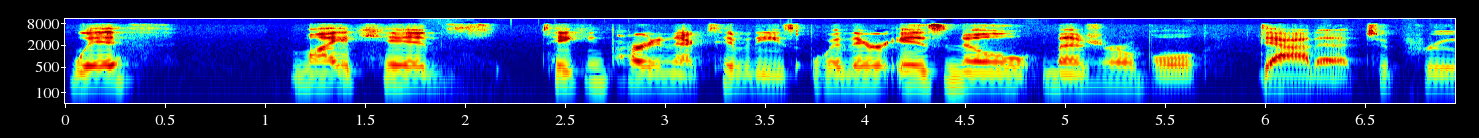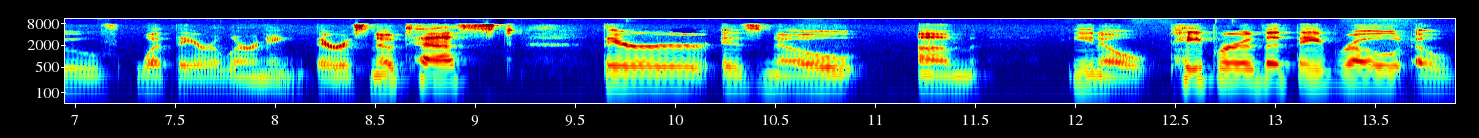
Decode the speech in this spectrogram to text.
with my kids taking part in activities where there is no measurable data to prove what they are learning. There is no test. There is no, um, you know, paper that they wrote, a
